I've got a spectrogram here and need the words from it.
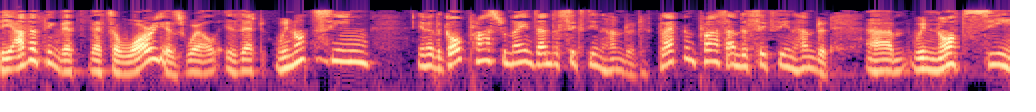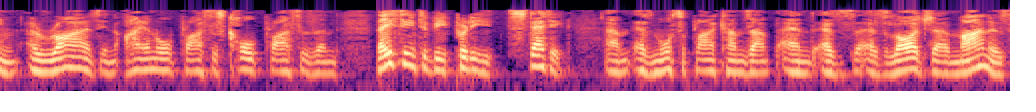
The other thing that that's a worry as well is that we're not seeing you know, the gold price remains under 1600. Platinum price under 1600. Um, we're not seeing a rise in iron ore prices, coal prices, and they seem to be pretty static as more supply comes up and as as large uh, miners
